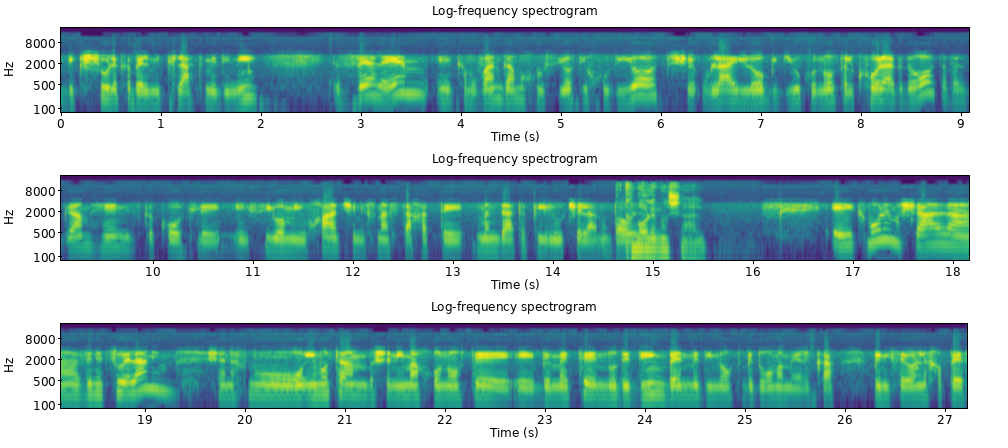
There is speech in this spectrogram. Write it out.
ביקשו לקבל מקלט מדיני. ועליהם אה, כמובן גם אוכלוסיות ייחודיות שאולי לא בדיוק עונות על כל ההגדרות, אבל גם הן נזקקות לסיוע מיוחד שנכנס תחת אה, מנדט הפעילות שלנו בעולם. כמו למשל? אה, כמו למשל הוונצואלנים, שאנחנו רואים אותם בשנים האחרונות אה, אה, באמת נודדים בין מדינות בדרום אמריקה, בניסיון לחפש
